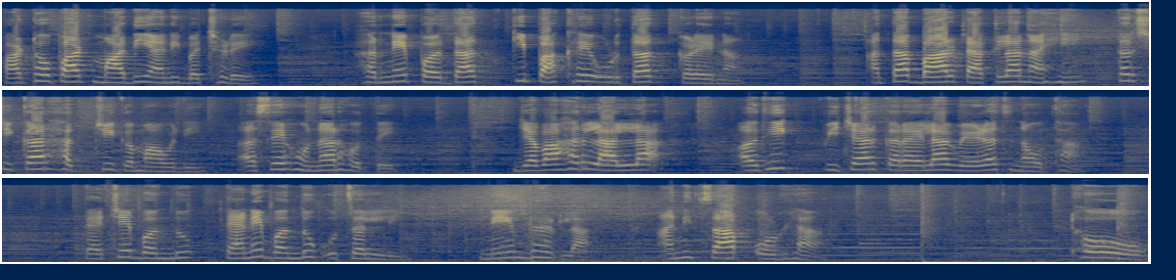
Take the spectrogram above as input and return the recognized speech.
पाठोपाठ मादी आणि बछडे. हरणे पळतात की पाखरे उडतात कळेना. आता बार टाकला नाही तर शिकार हातची गमावली. असे होणार होते. जवाहरलालला अधिक विचार करायला वेळच नव्हता. त्याचे बंदूक त्याने बंदूक उचलली नेम धरला आणि चाप ओढला. ठो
